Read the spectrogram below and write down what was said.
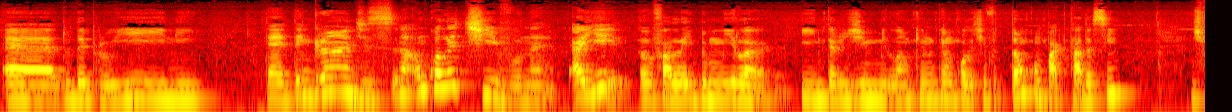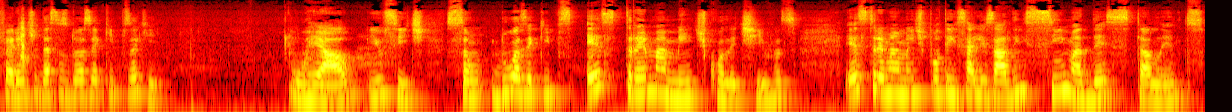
é, do De Bruyne. Tem, tem grandes. Um coletivo, né? Aí eu falei do Milan e Inter de Milão, que não tem um coletivo tão compactado assim, diferente dessas duas equipes aqui. O Real e o City. São duas equipes extremamente coletivas extremamente potencializado em cima desses talentos.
